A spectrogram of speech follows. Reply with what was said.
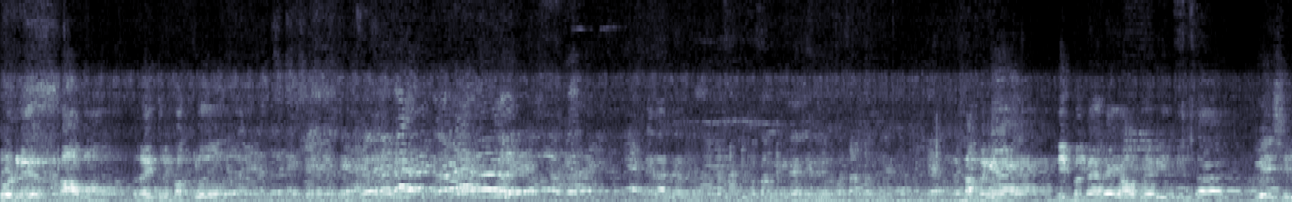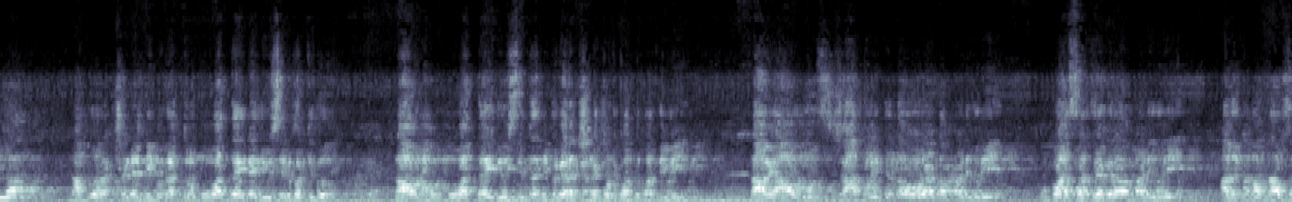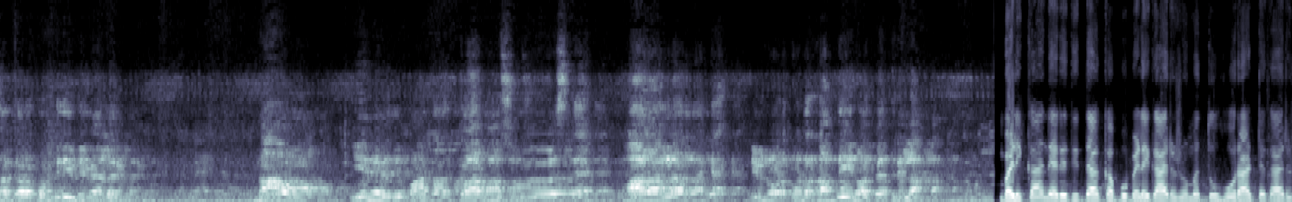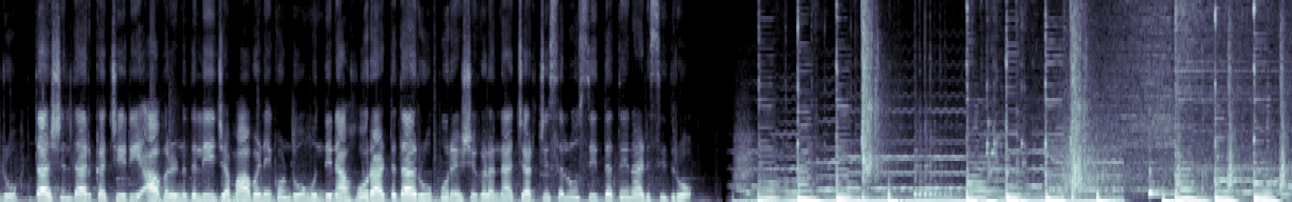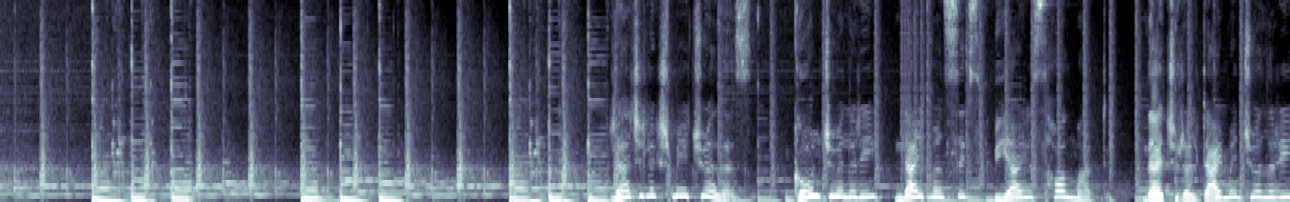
ನೋಡ್ರಿ ನಾವು ರೈತರ ಮಕ್ಕಳು ನಮಗೆ ನಿಮ್ಮ ಮೇಲೆ ಯಾವುದೇ ರೀತಿಯಿಂದ ದ್ವೇಷ ಇಲ್ಲ. ನಮ್ದು ರಕ್ಷಣೆ ನಿಮಗಂತೂ ಮೂವತ್ತೈದನೇ ದಿವಸ ಇರ್ಬೇಕಿದ್ದು ನಾವು ನೀವು ಮೂವತ್ತೈದು ದಿವಸದಿಂದ ನಿಮಗೆ ರಕ್ಷಣೆ ಕೊಡ್ಕೊಂತ ಬಂದೀವಿ. ನಾವು ಯಾವುದೂ ಶಾಂತ ರೀತಿಯಿಂದ ಹೋರಾಟ ಮಾಡಿದ್ವಿ ಉಪವಾಸ ಸತ್ಯಾಗ್ರಹ ಮಾಡಿದ್ವಿ ಅದಕ್ಕೆ ಬಂದು ನಾವು ಸಹಕಾರ ನೀವು ನೀವೆಲ್ಲರಿಗೂ ನಾವು ಏನ್ ಹೇಳಿದೀಪ ಅಂತಂದ್ರೆ ಕಾನೂನು ಸುವ್ಯವಸ್ಥೆ ಹಾಳಾಗ್ಲಾರ್ದಂಗೆ ನೀವು ನೋಡ್ಕೊಂಡ್ರೆ ನಮ್ದು ಏನು ಅಭ್ಯಂತರ ಇಲ್ಲ ಬಳಿಕ ನೆರೆದಿದ್ದ ಕಬ್ಬು ಬೆಳೆಗಾರರು ಮತ್ತು ಹೋರಾಟಗಾರರು ತಹಶೀಲ್ದಾರ್ ಕಚೇರಿ ಆವರಣದಲ್ಲಿ ಜಮಾವಣೆಗೊಂಡು ಮುಂದಿನ ಹೋರಾಟದ ರೂಪುರೇಷೆಗಳನ್ನು ಚರ್ಚಿಸಲು ಸಿದ್ಧತೆ ನಡೆಸಿದರು. Rajalakshmi jewellers, gold jewellery nine one six BIS hallmark natural diamond jewellery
